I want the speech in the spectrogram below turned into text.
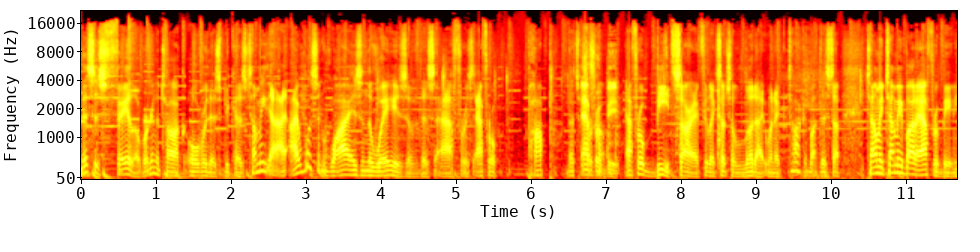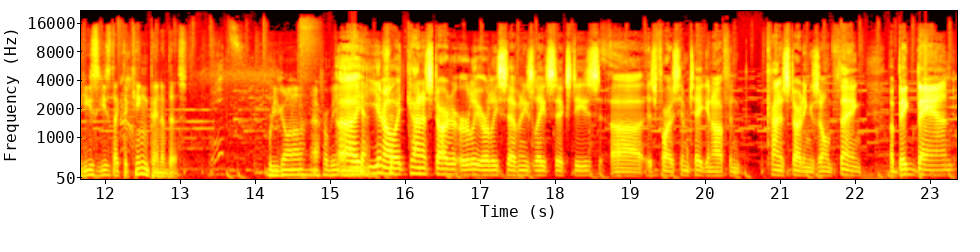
And this is Fela. We're going to talk over this because tell me, I, I wasn't wise in the ways of this Afro. It's Afro pop. That's what we're Afrobeat. Afrobeat. Sorry, I feel like such a luddite when I talk about this stuff. Tell me, tell me about Afrobeat. He's he's like the kingpin of this. Were you going on Afrobeat? Uh, Yeah, you know, it kind of started early, early 70s, late 60s, uh, as far as him taking off and kind of starting his own thing. A big band,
